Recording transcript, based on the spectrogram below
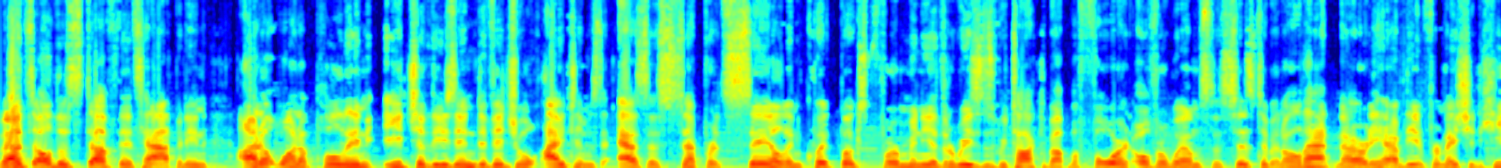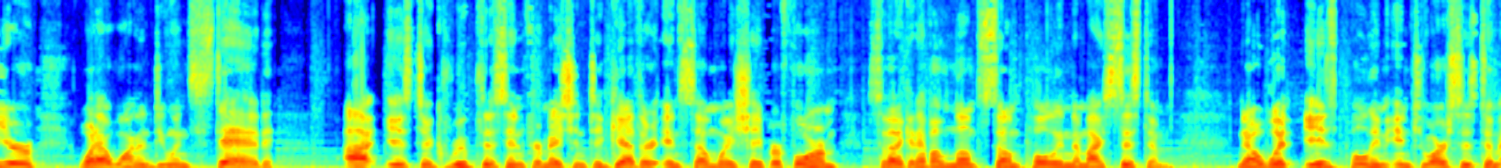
that's all the stuff that's happening. I don't want to pull in each of these individual items as a separate sale in QuickBooks for many of the reasons we talked about before. It overwhelms the system and all that, and I already have the information here. What I want to do instead uh, is to group this information together in some way, shape, or form so that I can have a lump sum pull into my system. Now, what is pulling into our system,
